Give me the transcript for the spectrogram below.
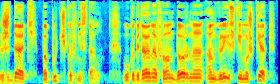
Ждать попутчиков не стал. У капитана фон Дорна английский мушкет —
